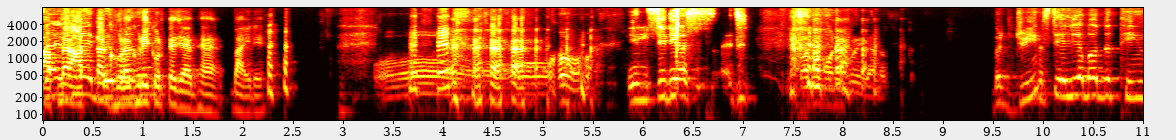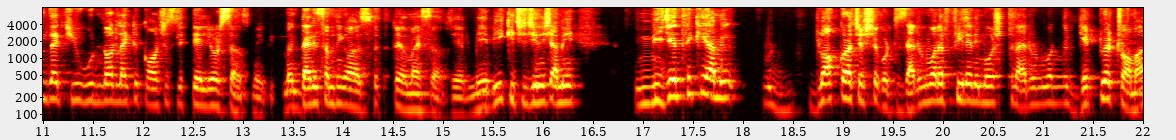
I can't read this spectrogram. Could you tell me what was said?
আপনার আত্মা ঘোরাঘুরি করতে যায় হ্যাঁ বাইরে। ইনসিডিয়াস কথা মনে পড়ে গেল But dreams tell you about the things that you would not like to consciously tell yourself, maybe. But that is something I also tell myself. যে maybe কিছু জিনিস আমি নিজে থেকে আমি ব্লক করার চেষ্টা করতেছি I don't want feel an emotion I don't want to get to a trauma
